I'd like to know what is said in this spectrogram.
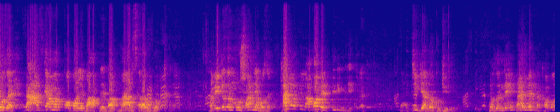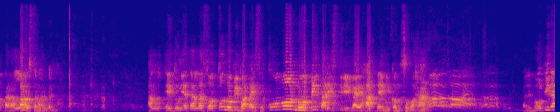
বোঝায় আজকে আমার কপালে বাপ রে বাপ, মার ছাড়া রক্ষা নেই মানে এটা নিয়ে বোঝে খালি আপনি লাফাবেন তিরিং করে। কি গেল কুটিলে? মারবেন না, খবরদার, আল্লাহর রাস্তে মারবেন না। এই দুনিয়াতে আল্লাহ যত নবী পাঠাইছে কোন নবী তার স্ত্রীর গায়ে হাত দেয়নি কোন সুবহান। তাহলে নবীরা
